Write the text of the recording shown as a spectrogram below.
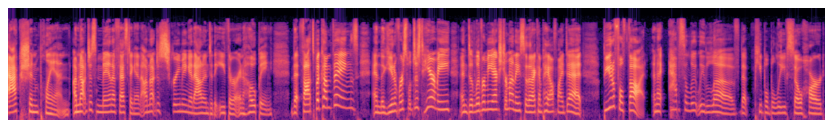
action plan. I'm not just manifesting it. I'm not just screaming it out into the ether and hoping that thoughts become things and the universe will just hear me and deliver me extra money so that I can pay off my debt. Beautiful thought. And I absolutely love that people believe so hard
